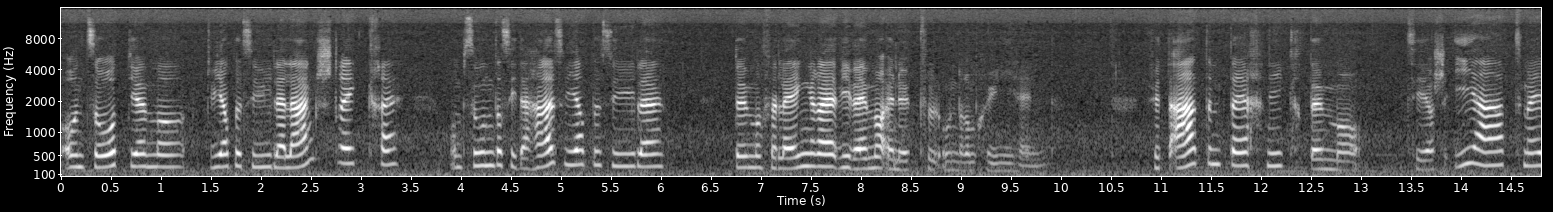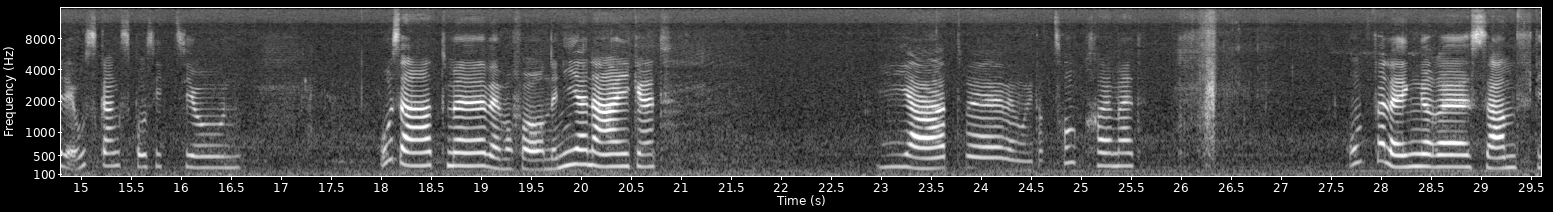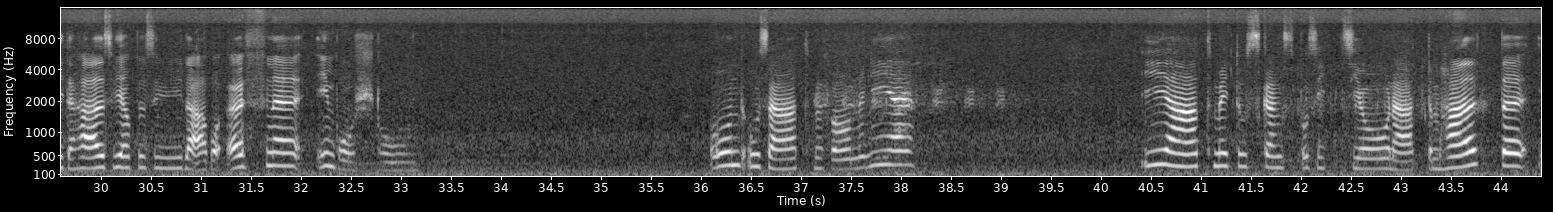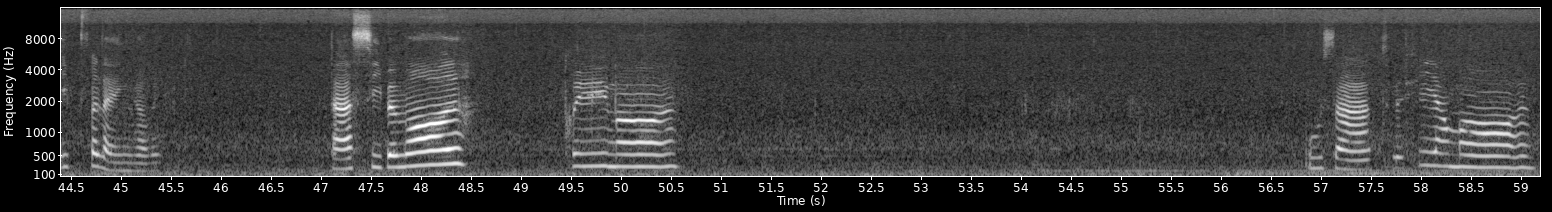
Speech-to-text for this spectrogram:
und so tun wir die Wirbelsäule lang strecken und besonders in der Halswirbelsäule wir verlängern, wie wenn wir einen Äpfel unter dem Knie haben. Für die Atemtechnik tun wir zuerst einatmen, die Ausgangsposition. Ausatmen, wenn wir vorne nie neigen. Einatmen, wenn wir wieder zurückkommen. Und verlängern, sanft in der Halswirbelsäule, aber öffnen im Brustraum. Und ausatmen vorne rein. Einatmen in die Ausgangsposition, Atem halten in die Verlängerung. Das siebenmal, dreimal. Ausatmen viermal.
